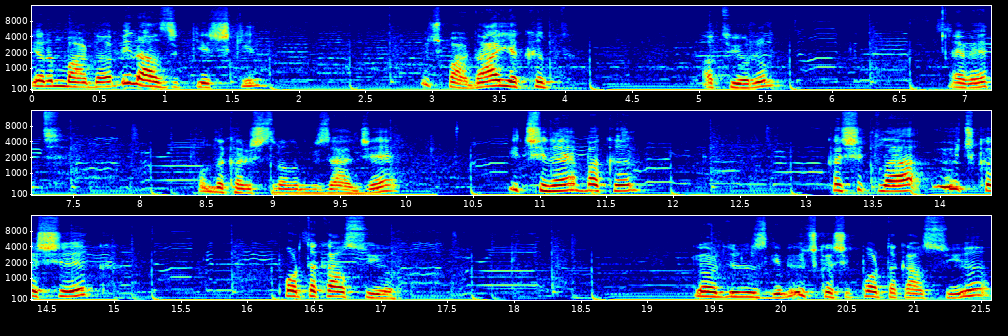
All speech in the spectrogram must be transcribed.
Yarım bardağı birazcık geçkin. 3 bardağa yakın atıyorum. Evet. Onu da karıştıralım güzelce. İçine bakın kaşıkla 3 kaşık portakal suyu. Gördüğünüz gibi 3 kaşık portakal suyu,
